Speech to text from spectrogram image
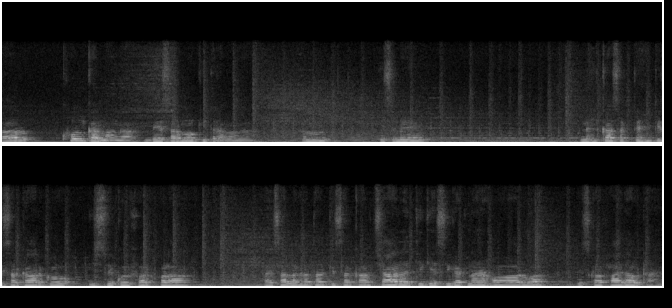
और खुल कर मांगा, बेशर्मों की तरह मांगा। हम इसमें नहीं कह सकते हैं कि सरकार को इससे कोई फ़र्क पड़ा। ऐसा लग रहा था कि सरकार चाह रही थी कि ऐसी घटनाएँ हो और वह इसका फ़ायदा उठाए।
